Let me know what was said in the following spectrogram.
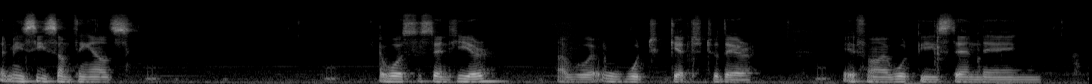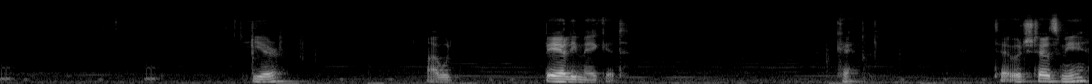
Let me see something else. If I was to stand here, I would get to there. If I would be standing here, I would barely make it. Okay. Which tells me,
